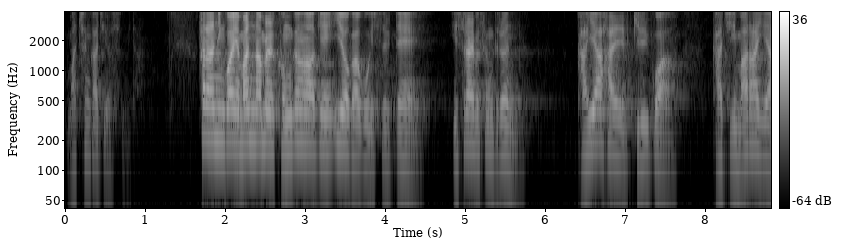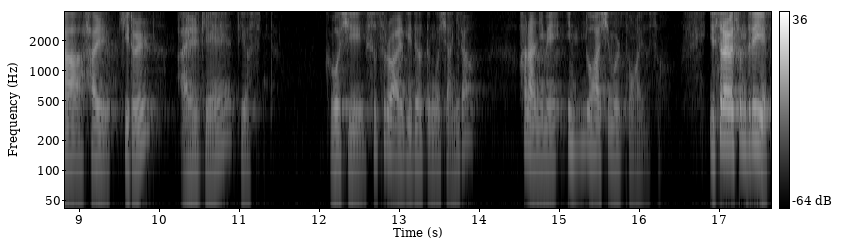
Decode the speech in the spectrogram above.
마찬가지였습니다. 하나님과의 만남을 건강하게 이어가고 있을 때 이스라엘 백성들은 가야 할 길과 가지 말아야 할 길을 알게 되었습니다. 그것이 스스로 알게 되었던 것이 아니라 하나님의 인도하심을 통하여서 이스라엘 백성들이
